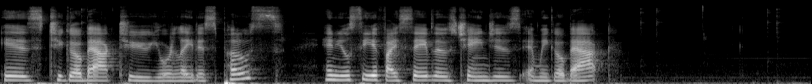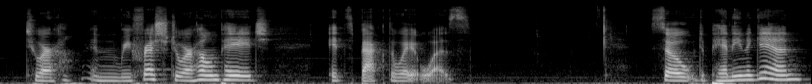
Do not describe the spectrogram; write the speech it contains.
is to go back to your latest posts. And you'll see if I save those changes and we go back to our and refresh to our home page, it's back the way it was. So, depending again,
